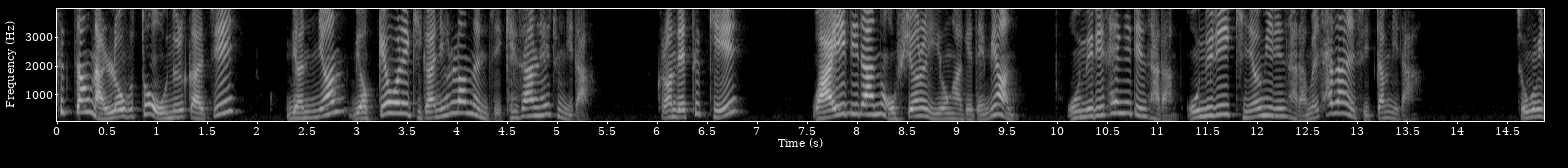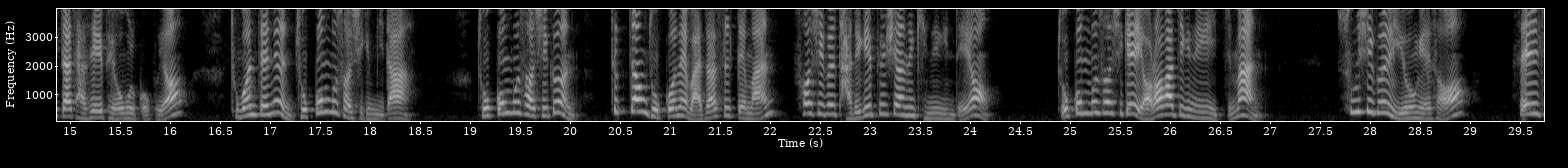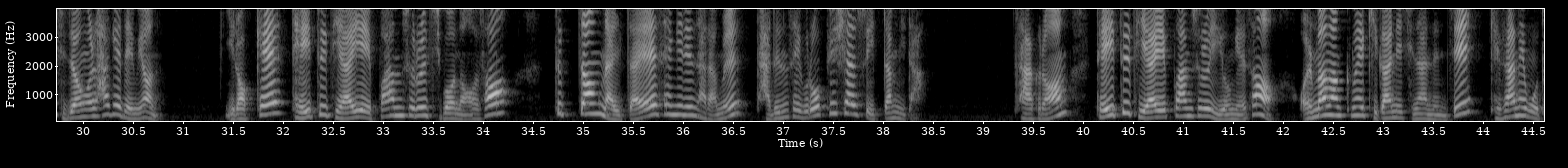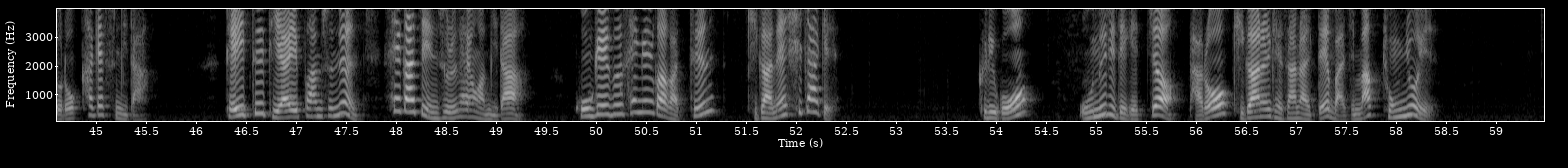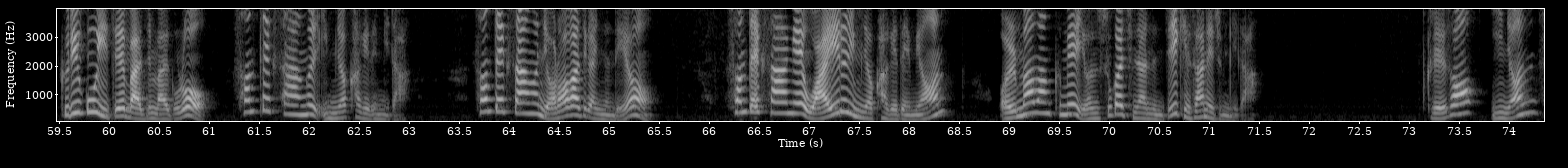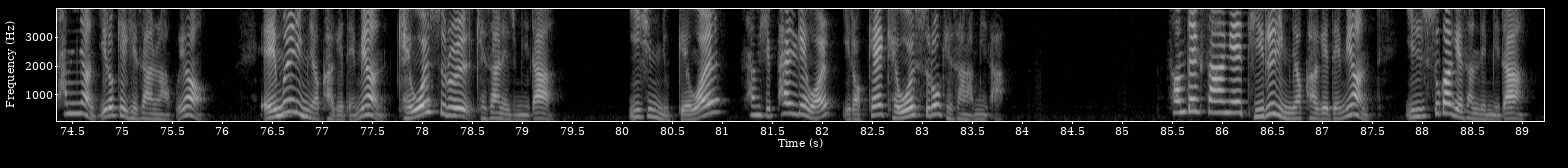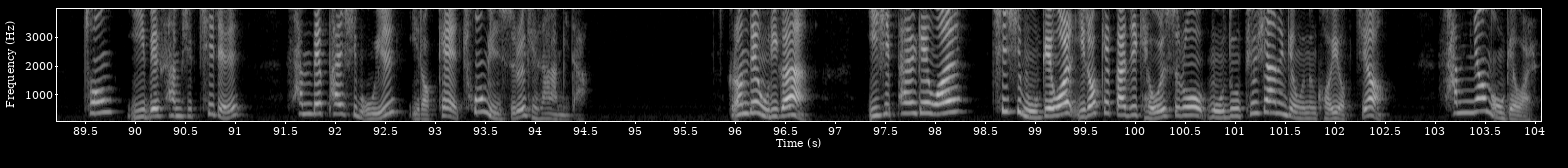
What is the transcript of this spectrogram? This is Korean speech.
특정 날로부터 오늘까지 몇 년, 몇 개월의 기간이 흘렀는지 계산을 해줍니다. 그런데 특히 YD라는 옵션을 이용하게 되면 오늘이 생일인 사람, 오늘이 기념일인 사람을 찾아낼 수 있답니다. 조금 이따 자세히 배워볼 거고요. 두 번째는 조건부 서식입니다. 조건부 서식은 특정 조건에 맞았을 때만 서식을 다르게 표시하는 기능인데요. 조건부 서식에 여러 가지 기능이 있지만 수식을 이용해서 셀 지정을 하게 되면 이렇게 date diff 함수를 집어넣어서 특정 날짜의 생일인 사람을 다른 색으로 표시할 수 있답니다. 자 그럼 date diff 함수를 이용해서 얼마만큼의 기간이 지났는지 계산해 보도록 하겠습니다. date diff 함수는 세 가지 인수를 사용합니다. 고객의 생일과 같은 기간의 시작일 그리고 오늘이 되겠죠? 바로 기간을 계산할 때 마지막 종료일 그리고 이제 마지막으로 선택사항을 입력하게 됩니다. 선택사항은 여러 가지가 있는데요. 선택사항에 Y를 입력하게 되면 얼마만큼의 연수가 지났는지 계산해 줍니다. 그래서 2년, 3년 이렇게 계산을 하고요. M을 입력하게 되면 개월수를 계산해 줍니다. 26개월, 38개월 이렇게 개월수로 계산합니다. 선택사항에 D를 입력하게 되면 일수가 계산됩니다. 총 237일, 385일 이렇게 총 일수를 계산합니다. 그런데 우리가 28개월, 75개월 이렇게까지 개월수로 모두 표시하는 경우는 거의 없죠. 3년 5개월,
